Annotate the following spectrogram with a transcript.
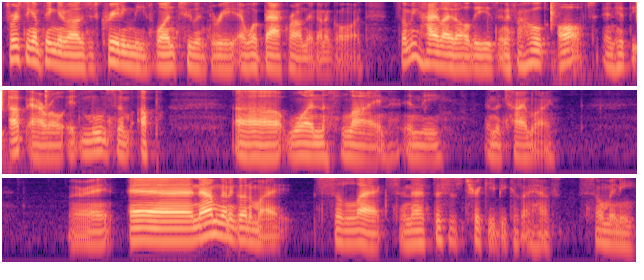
First thing I'm thinking about is just creating these one, two, and three, and what background they're going to go on. So let me highlight all these, and if I hold Alt and hit the up arrow, it moves them up uh, one line in the in the timeline. All right, and now I'm going to go to my selects, and that this is tricky because I have so many.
